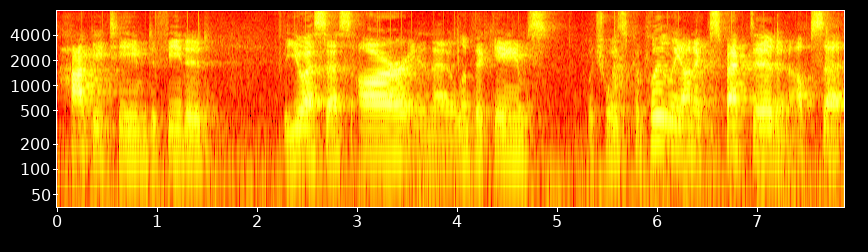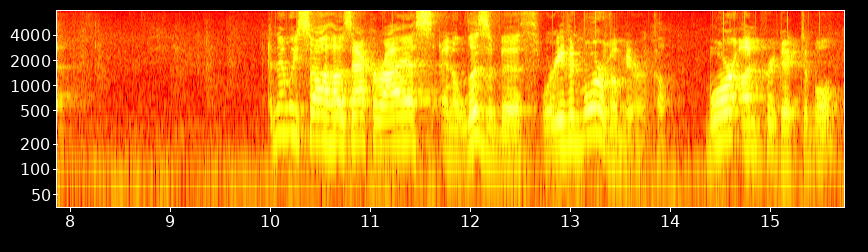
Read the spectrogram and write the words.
hockey team defeated the USSR in that Olympic Games, which was completely unexpected and upset and then we saw how Zacharias and Elizabeth were even more of a miracle, more unpredictable,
